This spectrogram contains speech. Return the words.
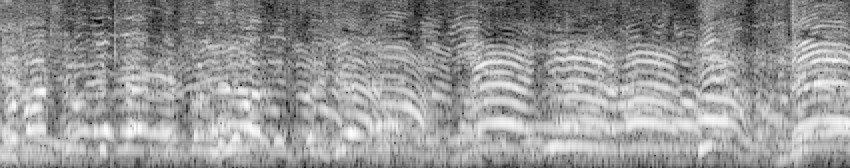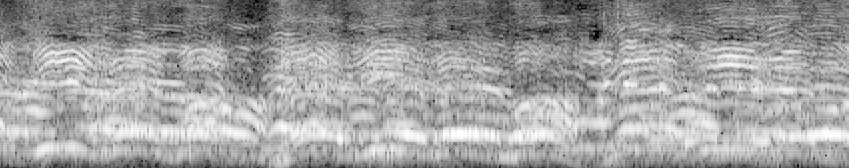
На ваші обіцянки вгору стоять! Не віримо! Не віримо! Не віримо! Не віримо!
